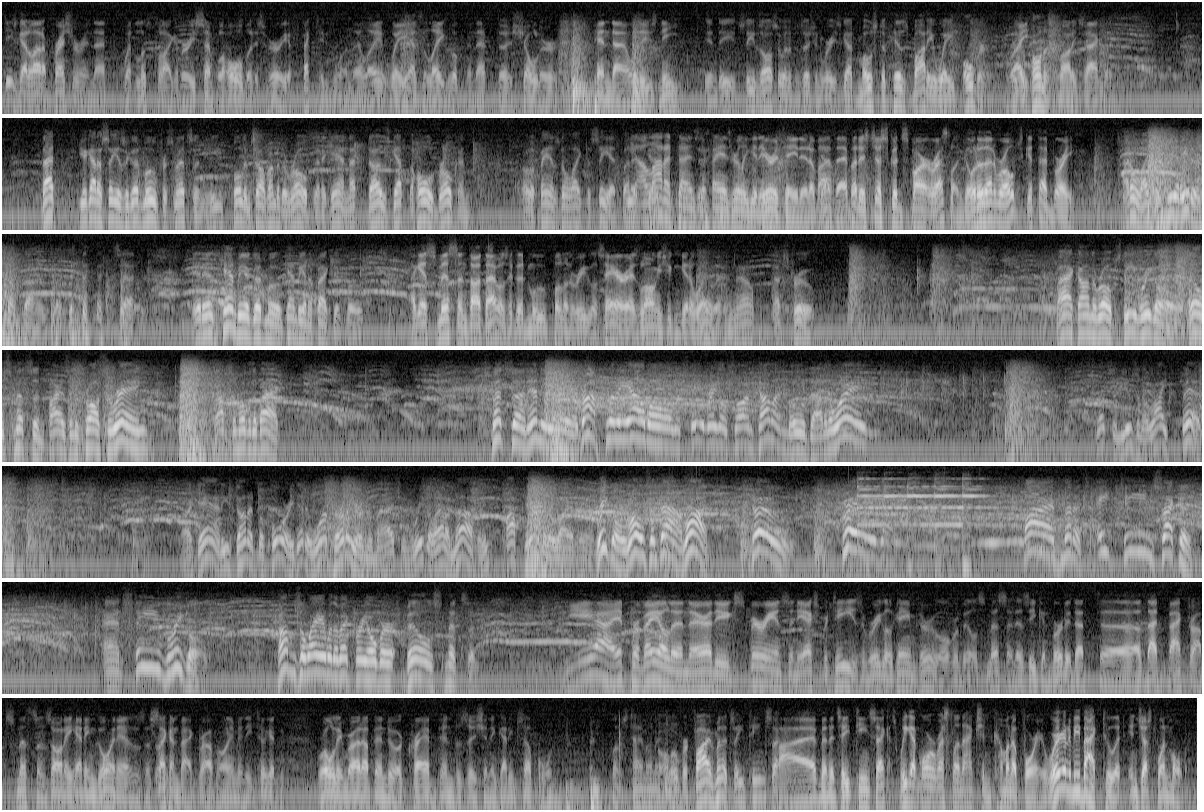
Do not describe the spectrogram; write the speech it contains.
Steve's got a lot of pressure in that, what looks like a very simple hold, but it's very effective one. The way he has the leg hooked and that uh, shoulder pinned down with his knee. Indeed. Steve's also in a position where he's got most of his body weight over right. his opponent's body. Exactly. That you got to say is a good move for Smithson. He pulled himself under the ropes, and again, that does get the hold broken. Well, the fans don't like to see it, but yeah, a lot of times the fans really get irritated about yeah. that. But it's just good, smart wrestling. Go to that ropes, get that break. I don't like to see it either sometimes, but it's, uh, it is can be a good move, can be an effective move. I guess Smithson thought that was a good move, pulling Regal's hair, as long as you can get away with it. No, that's true. Back on the rope, Steve Regal. Bill Smithson fires him across the ring. Drops him over the back. Smithson in the air. Drops with the elbow. But Steve Regal saw him coming. Moved out of the way. Smithson using a right fist. Again, he's done it before. He did it once earlier in the match, and Regal had enough, and he popped him with a right hand. Regal rolls him down. One, two, three. Five minutes, 18 seconds. And Steve Regal comes away with a victory over Bill Smithson. Yeah, it prevailed in there. The experience and the expertise of Regal came through over Bill Smithson as he converted that uh, that backdrop. Smithson thought he had him going as was a second backdrop on him, and he took it and rolled him right up into a crab pin position and got himself a one. What's time on it? All over. Five minutes, 18 seconds. Five minutes, 18 seconds. We got more wrestling action coming up for you. We're going to be back to it in just one moment.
